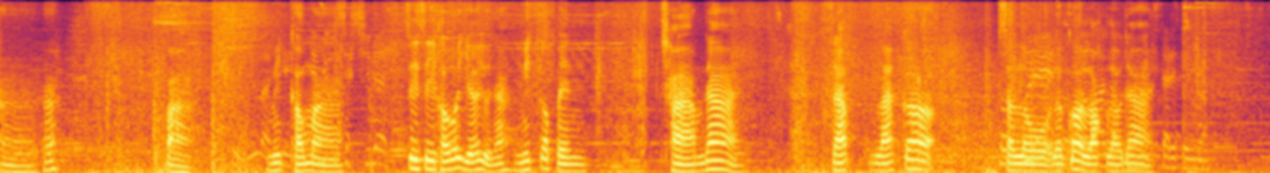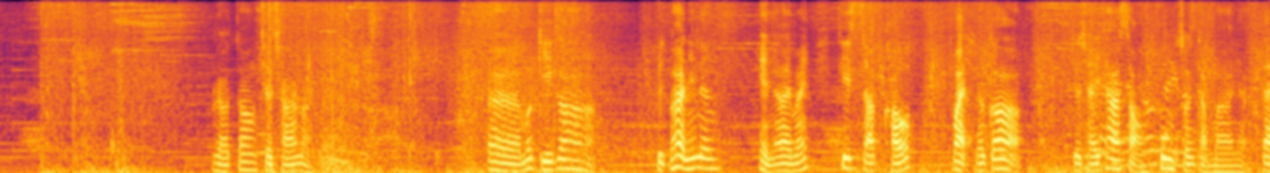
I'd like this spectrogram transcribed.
อ่าฮะป่ามิดเขามาซีซีเขาก็เยอะอยู่นะ มิดก็เป็นชามได้ซับแล้วก็สโลแล้วก็ล็อกเราได้ เราต้องช้าๆหน่อย เออเมื่อกี้ก็ผิดพลาดนิดนึง เห็นอะไรไหม ที่ซับเขาแฟดแล้วก็จะใช้ท่าสองพุ่งชนกลับมาเนี่ย แต่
